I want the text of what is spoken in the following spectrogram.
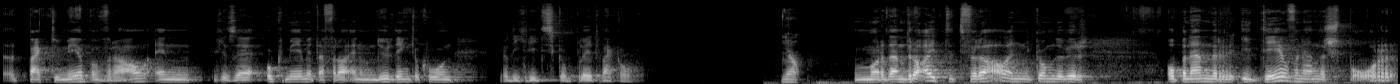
het pakt u mee op een verhaal en je zei ook mee met dat verhaal. En om duur denkt ook gewoon, ja, die griet is compleet wakkel. Ja. Maar dan draait het verhaal en komt er weer op een ander idee of een ander spoor.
